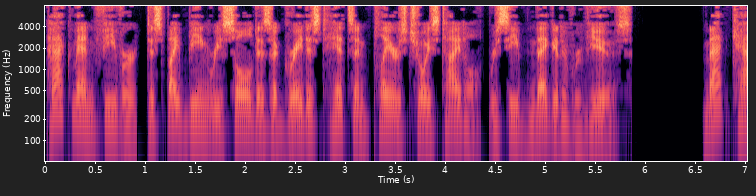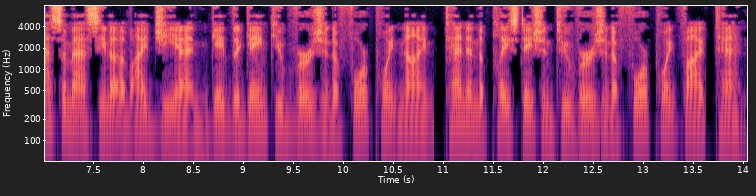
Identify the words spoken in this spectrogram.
Pac-Man Fever, despite being resold as a greatest hits and player's choice title, received negative reviews. Matt Casamassina of IGN gave the GameCube version a 4.9, 10 and the PlayStation 2 version a 4.5, 10.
